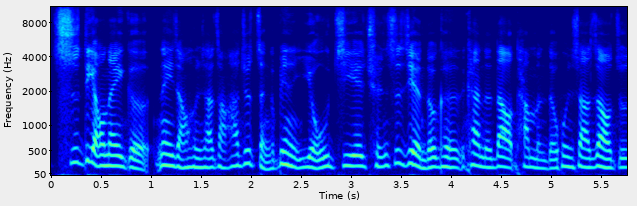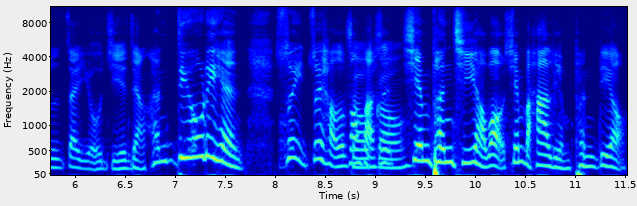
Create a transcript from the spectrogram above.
吃掉那个那一张婚纱照，它就整个变成游街，全世界人都可以看得到他们的婚纱照就是在游街，这样很丢脸。所以最好的方法是先喷漆，好不好？先把他的脸喷掉。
